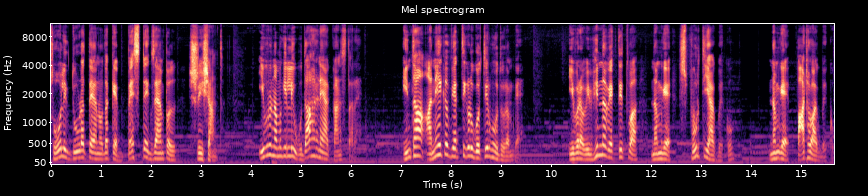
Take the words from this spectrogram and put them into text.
ಸೋಲಿಗೆ ದೂಡತ್ತೆ ಅನ್ನೋದಕ್ಕೆ ಬೆಸ್ಟ್ ಎಕ್ಸಾಂಪಲ್ ಶ್ರೀಶಾಂತ್. ಇವರು ನಮಗಿಲ್ಲಿ ಉದಾಹರಣೆಯಾಗಿ ಕಾಣಿಸ್ತಾರೆ. ಇಂತಹ ಅನೇಕ ವ್ಯಕ್ತಿಗಳು ಗೊತ್ತಿರಬಹುದು ನಮಗೆ. ಇವರ ವಿಭಿನ್ನ ವ್ಯಕ್ತಿತ್ವ ನಮಗೆ ಸ್ಫೂರ್ತಿಯಾಗಬೇಕು, ನಮಗೆ ಪಾಠವಾಗಬೇಕು.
